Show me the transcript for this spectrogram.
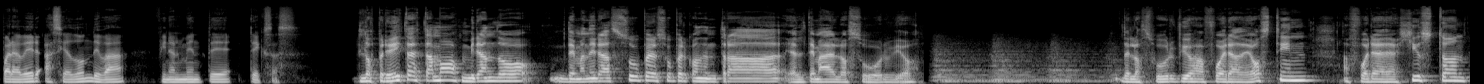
para ver hacia dónde va finalmente Texas? Los periodistas estamos mirando de manera súper, súper concentrada el tema de los suburbios de los suburbios afuera de Austin, afuera de Houston,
